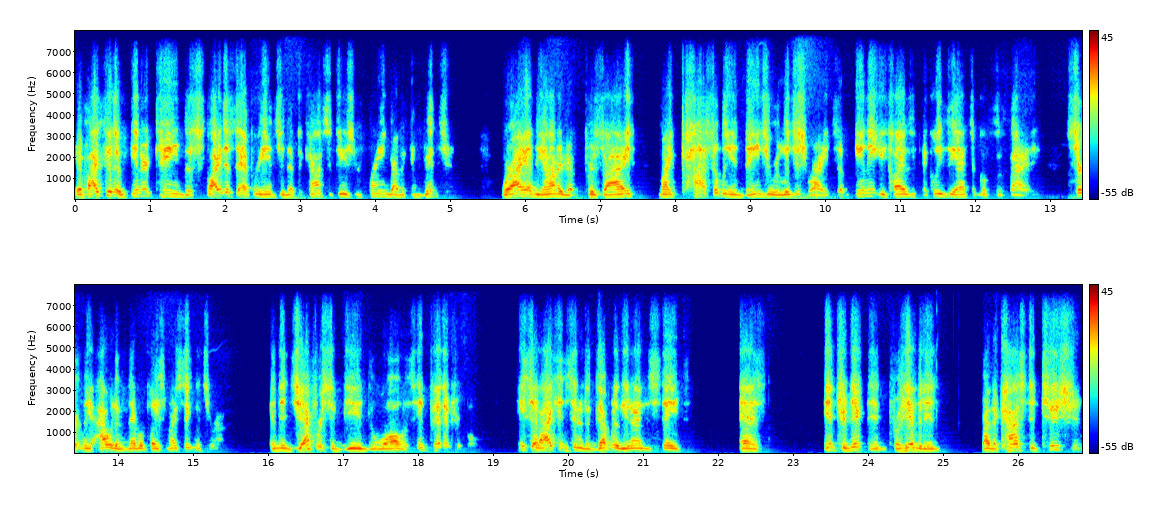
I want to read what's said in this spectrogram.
if I could have entertained the slightest apprehension that the Constitution framed by the convention, where I had the honor to preside, might possibly endanger religious rights of any ecclesiastical society, certainly I would have never placed my signature on it. And then Jefferson viewed the wall as impenetrable. He said, I consider the government of the United States as interdicted, prohibited by the Constitution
